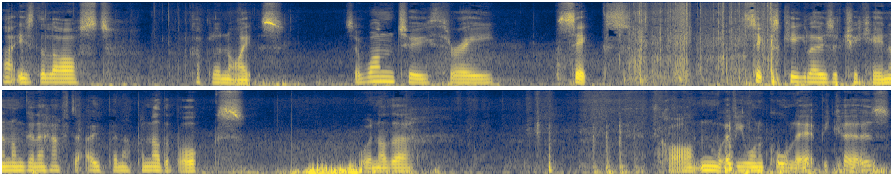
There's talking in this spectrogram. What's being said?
That is the last couple of nights. So one, two, three, six. Six kilos of chicken and I'm going to have to open up another box or another carton, whatever you want to call it, because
